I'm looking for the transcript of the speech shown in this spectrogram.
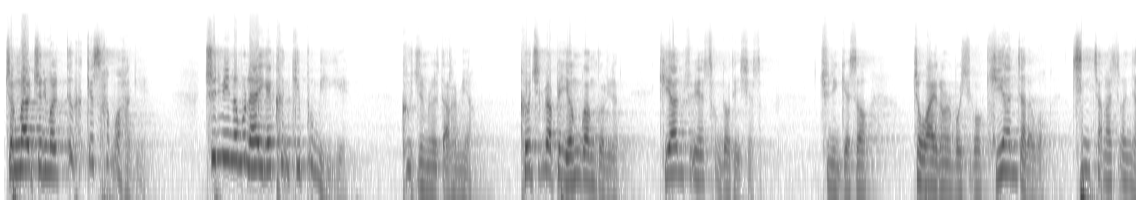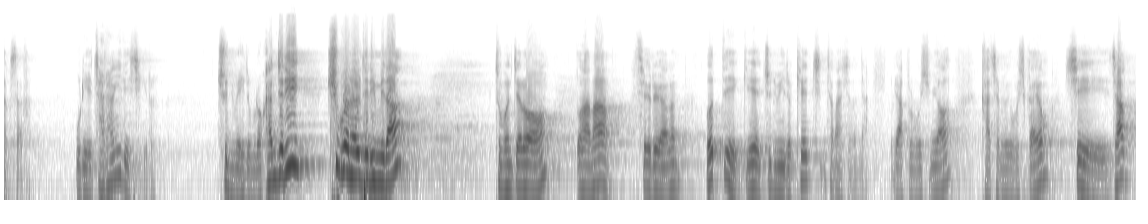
정말 주님을 뜨겁게 사모하기에 주님이 너무 나에게 큰 기쁨이기에 그 주님을 따르며 그 주님 앞에 영광 돌리는 귀한 주의 성도 되셔서 주님께서 저와 이름을 보시고 귀한 자라고 칭찬하시는 역사가 우리의 자랑이 되시기를 주님의 이름으로 간절히 축원을 드립니다. 두 번째로 또 하나 세례요한은 어떠했기에 주님이 이렇게 칭찬하시느냐. 우리 앞을 보시며 같이 한번 읽어보실까요? 시작.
